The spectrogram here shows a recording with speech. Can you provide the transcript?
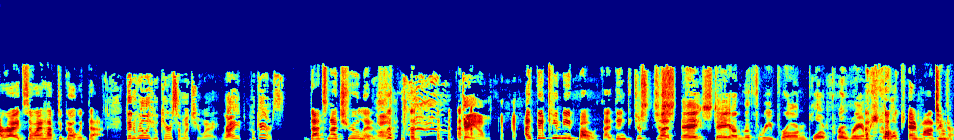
All right, so I have to go with that. Then really, who cares how much you weigh? Right? Who cares? That's not true, Liz. Oh. Damn. I think you need both. I think just just but... stay stay on the three prong pl- program, Sheila. okay, Monica.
